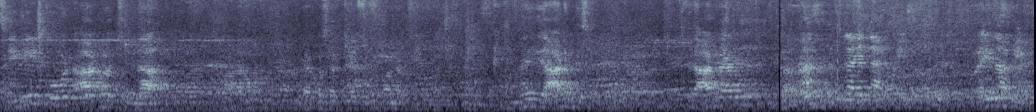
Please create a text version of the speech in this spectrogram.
సివిల్ కోర్ట్ ఆర్డర్ వచ్చిందా ఒకసారి చేసుకోమని ఇది ఆర్డర్ తీసుకో ఇది ఆర్డర్ ఆర్డర్ రైనా మీకు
